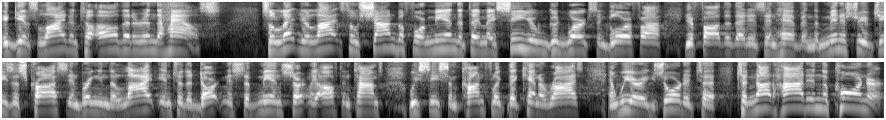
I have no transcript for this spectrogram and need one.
It gives light unto all that are in the house. So let your light so shine before men that they may see your good works and glorify your Father that is in heaven. The ministry of Jesus Christ in bringing the light into the darkness of men, certainly oftentimes we see some conflict that can arise, and we are exhorted to, to not hide in the corner.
